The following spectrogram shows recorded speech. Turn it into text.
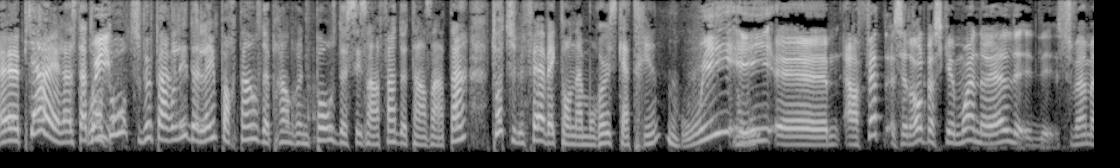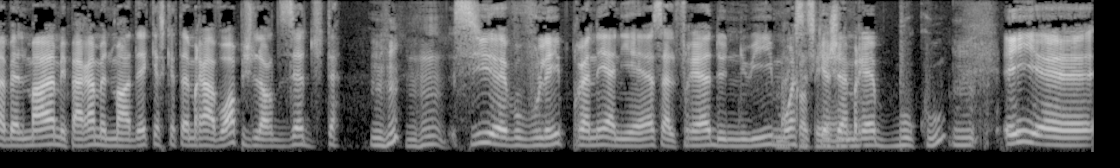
Euh, Pierre, c'est à ton Oui. tour. Tu veux parler de l'importance de prendre une pause de ses enfants de temps en temps. Toi, tu le fais avec ton amoureuse Catherine. Oui, et euh, en fait, c'est drôle parce que moi, à Noël, euh, souvent ma belle-mère, mes parents me demandaient qu'est-ce que tu aimerais avoir, puis je leur disais du temps. Si euh, vous voulez, prenez Agnès, Alfred une nuit. Ma Moi, c'est ce que j'aimerais beaucoup. Et euh,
